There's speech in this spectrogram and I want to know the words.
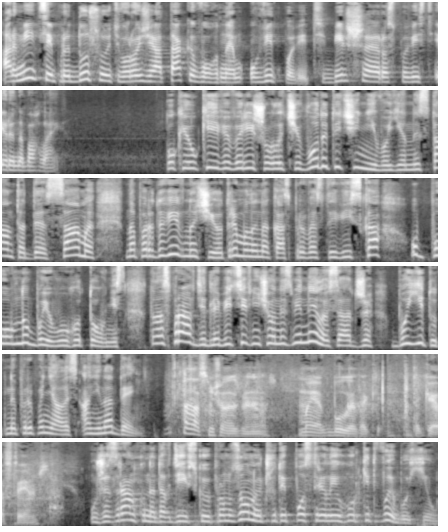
Армійці придушують ворожі атаки вогнем у відповідь. Більше розповість Ірина Баглай. Поки у Києві вирішували, чи вводити чи ні воєнний стан та де саме, на передовій вночі отримали наказ привести війська у повну бойову готовність. Та насправді для бійців нічого не змінилося, адже бої тут не припинялись ані на день. А нас нічого не змінилось. Ми як були, так і, так і остаємося. Уже зранку над Авдіївською промзоною чути постріли і гуркіт вибухів.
